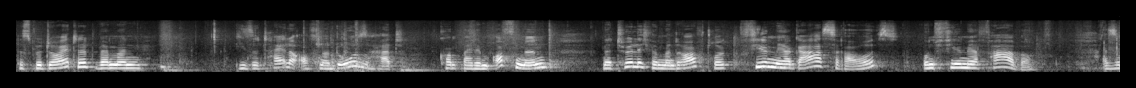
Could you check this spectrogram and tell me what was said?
Das bedeutet, wenn man diese Teile auf einer Dose hat, kommt bei dem offenen natürlich, wenn man draufdrückt, viel mehr Gas raus und viel mehr Farbe. Also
